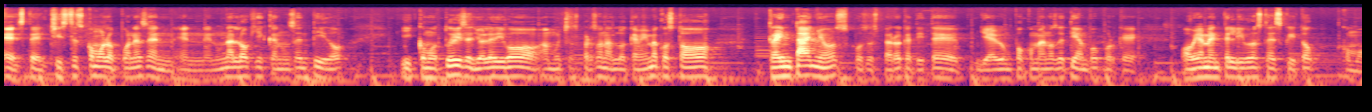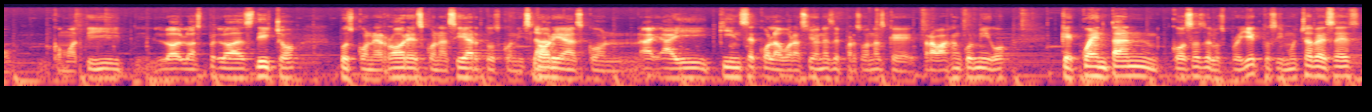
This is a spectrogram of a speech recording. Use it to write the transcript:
Este, el chiste es cómo lo pones en, en- en una lógica, en un sentido. Y como tú dices, yo le digo a muchas personas, lo que a mí me costó 30 años, pues espero que a ti te lleve un poco menos de tiempo, porque obviamente el libro está escrito como, como a ti lo, lo has, lo has dicho, pues con errores, con aciertos, con historias, con hay, hay 15 colaboraciones de personas que trabajan conmigo que cuentan cosas de los proyectos y muchas veces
